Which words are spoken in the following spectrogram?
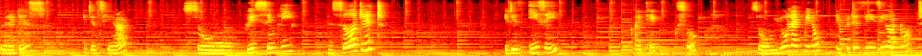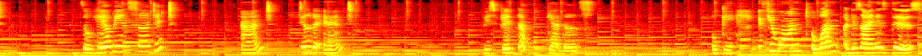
Where it is it is here. So we simply insert it. It is easy I think so. So you let me know if it is easy or not. So here we insert it and till the end we spread the gathers okay. If you want one design is this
